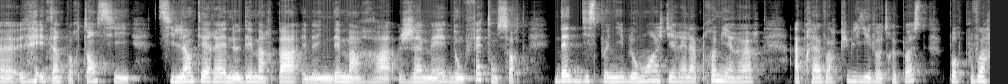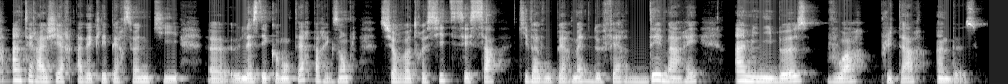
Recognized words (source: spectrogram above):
euh, est important, si, si l'intérêt ne démarre pas, eh bien, il ne démarrera jamais. Donc faites en sorte d'être disponible au moins, je dirais, la première heure après avoir publié votre poste pour pouvoir interagir avec les personnes qui euh, laissent des commentaires, par exemple, sur votre site. C'est ça qui va vous permettre de faire démarrer un mini buzz, voire plus tard un buzz.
